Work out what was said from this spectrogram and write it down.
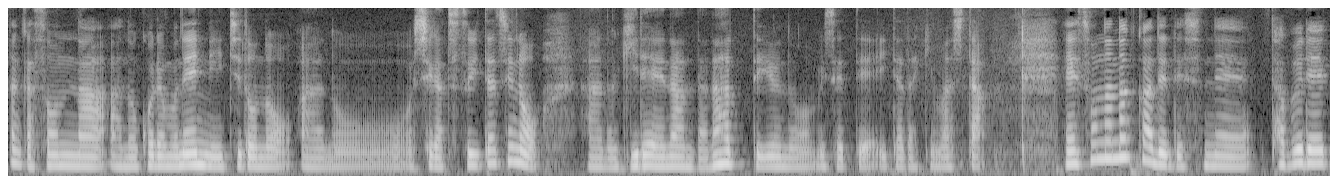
なんかそんなあのこれも年に一度のあの4月1日のあの儀礼なんだなっていうのを見せていただきました、えー、そんな中でですねタブレッ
